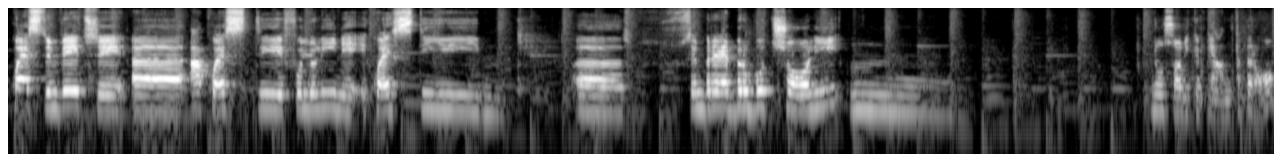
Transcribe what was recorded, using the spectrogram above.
Questo invece eh, ha queste foglioline e questi eh, sembrerebbero boccioli, mm, non so di che pianta però,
